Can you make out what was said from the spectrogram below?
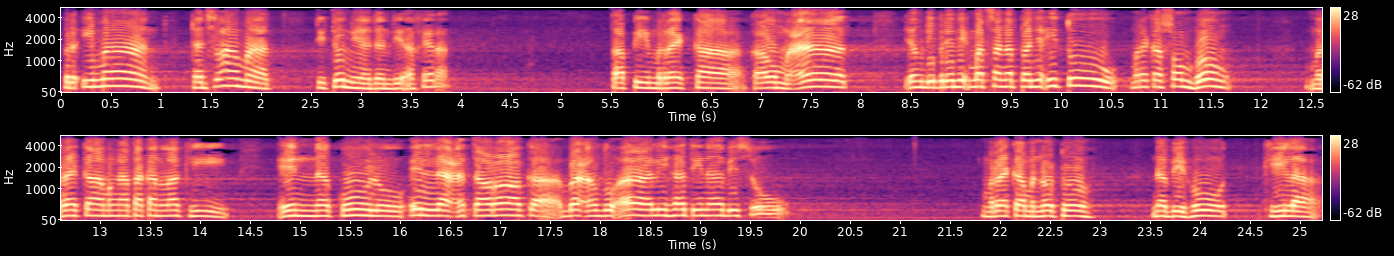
beriman dan selamat di dunia dan di akhirat. Tapi mereka kaum Ad yang diberi nikmat sangat banyak itu mereka sombong mereka mengatakan lagi inna qulu illa ataraka ba'du alihatina bisu mereka menuduh Nabi Hud gila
